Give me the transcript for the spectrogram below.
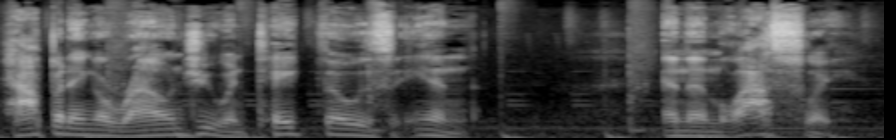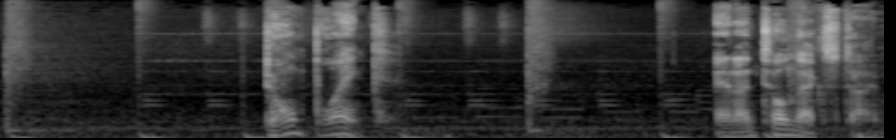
happening around you and take those in. And then lastly, don't blink. And until next time.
